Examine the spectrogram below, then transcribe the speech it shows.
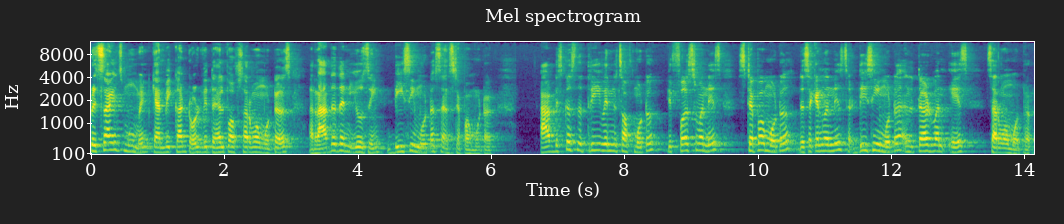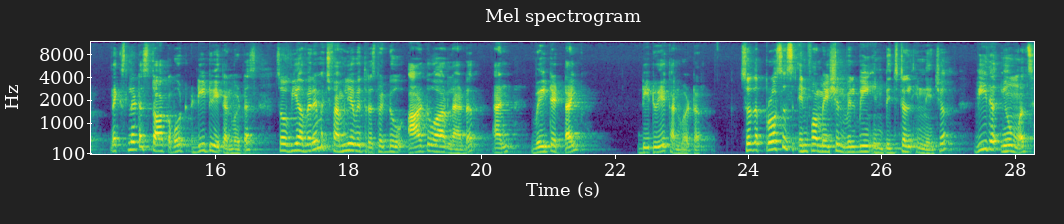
precise movement can be controlled with the help of servo motors rather than using DC motors and stepper motor. I have discussed the three variants of motor. The first one is stepper motor, the second one is DC motor and the third one is servo motor. Next, let us talk about D to A converters. So, we are very much familiar with respect to R to R ladder and weighted type D to A converter. So, the process information will be in digital in nature. We the humans,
